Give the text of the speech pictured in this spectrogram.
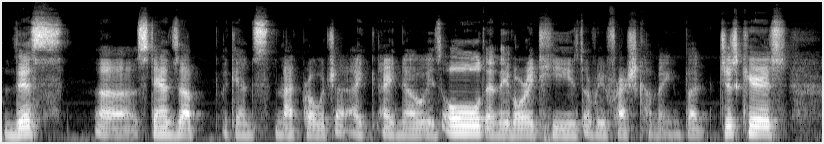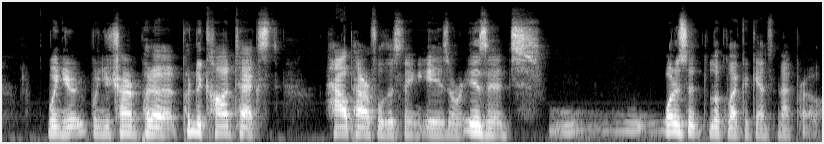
this uh, stands up against the Mac Pro, which I, I know is old and they've already teased a refresh coming. But just curious when you're when you're trying to put a put into context how powerful this thing is or isn't, what does it look like against Mac Pro?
